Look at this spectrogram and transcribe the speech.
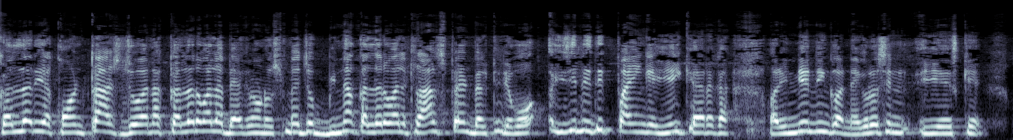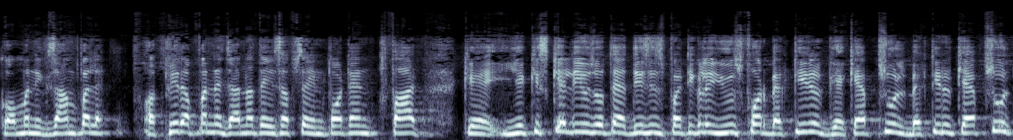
कलर या कॉन्ट्रास्ट जो है ना कलर वाला बैकग्राउंड उसमें जो बिना कलर वाले ट्रांसपेरेंट बैक्टीरिया वो इजीली दिख पाएँगे, यही कह रखा। और इंडियन इंक और नेग्रोसिन ये इसके कॉमन एग्ज़ाम्पल है। और फिर अपन ने जाना था ये सबसे इंपॉर्टेंट पार्ट कि ये किसके लिए यूज़ होता है? This is particular use for bacterial capsule bacterial capsule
